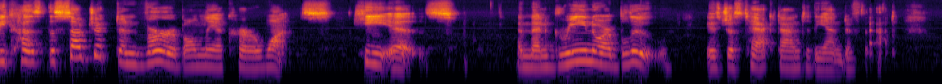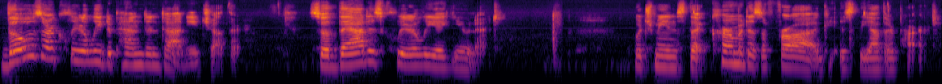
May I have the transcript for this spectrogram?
because the subject and verb only occur once. He is. And then green or blue is just tacked on to the end of that. Those are clearly dependent on each other. So that is clearly a unit, which means that Kermit is a frog is the other part.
